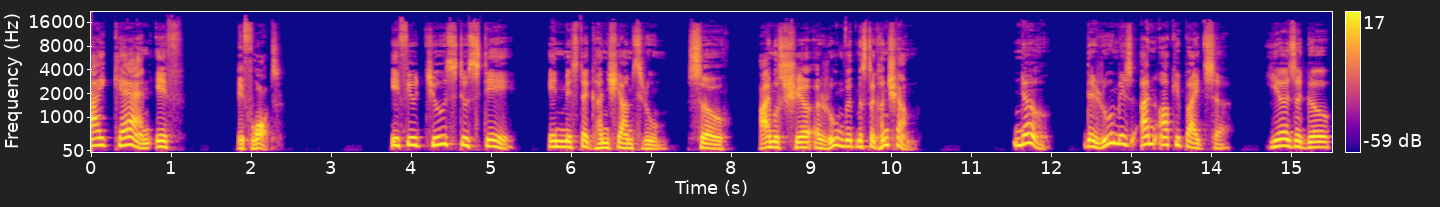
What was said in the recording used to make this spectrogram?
I can if. If what? If you choose to stay in Mr. Ghanshyam's room. So, I must share a room with Mr. Ghanshyam? No, the room is unoccupied, sir. Years ago,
